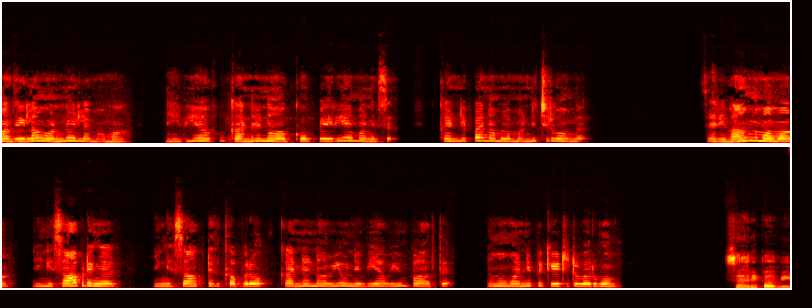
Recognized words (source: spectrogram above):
மாதிரிலாம் ஒன்றும் இல்லை மாமா. நிவ்யாவுக்கும் கண்ணனாவுக்கும் பெரிய மனசு. கண்டிப்பாக நம்மளை மன்னிச்சிருவாங்க. சரி வாங்க மாமா. நீங்கள் சாப்பிடுங்க. நீங்கள் சாப்பிட்டதுக்கப்புறம் கண்ணனாவையும் நிவ்யாவையும் பார்த்து நம்ம மன்னிப்பு கேட்டுட்டு வருவோம். சரி பாவி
